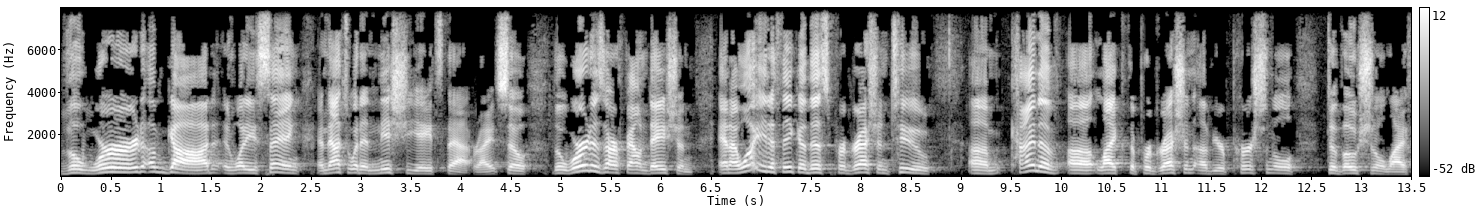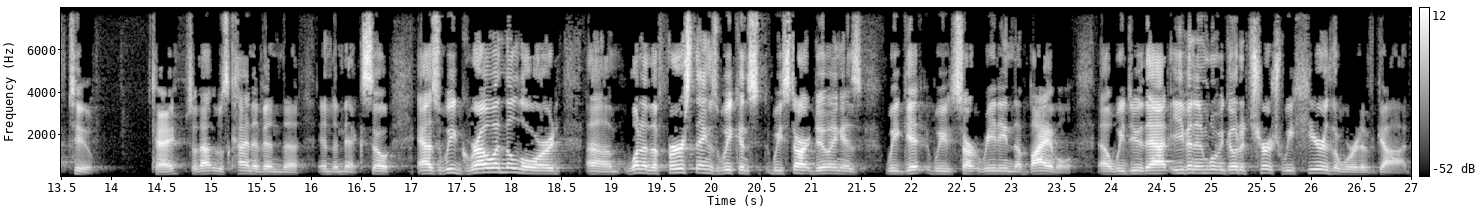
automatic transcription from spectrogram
the Word of God and what He's saying, and that's what initiates that, right? So the Word is our foundation. And I want you to think of this progression too, um, kind of uh, like the progression of your personal devotional life too. Okay, so that was kind of in the in the mix. So as we grow in the Lord, um, one of the first things we can we start doing is we get we start reading the Bible. Uh, we do that even when we go to church. We hear the Word of God.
